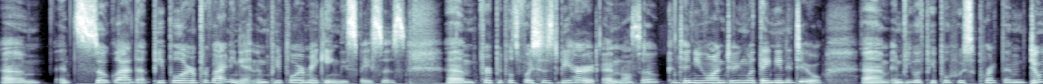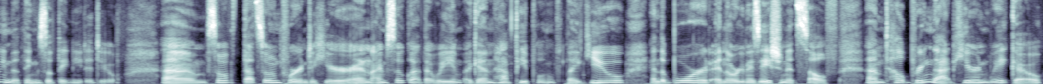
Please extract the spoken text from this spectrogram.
um, it's so glad that people are providing it and people are making these spaces um, for people's voices to be heard and also continue on doing what they need to do um, and be with people who support them doing the things that they need to do. Um, so that's so important to hear. And I'm so glad that we, again, have people like you and the board and the organization itself um, to help bring that here in Waco.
